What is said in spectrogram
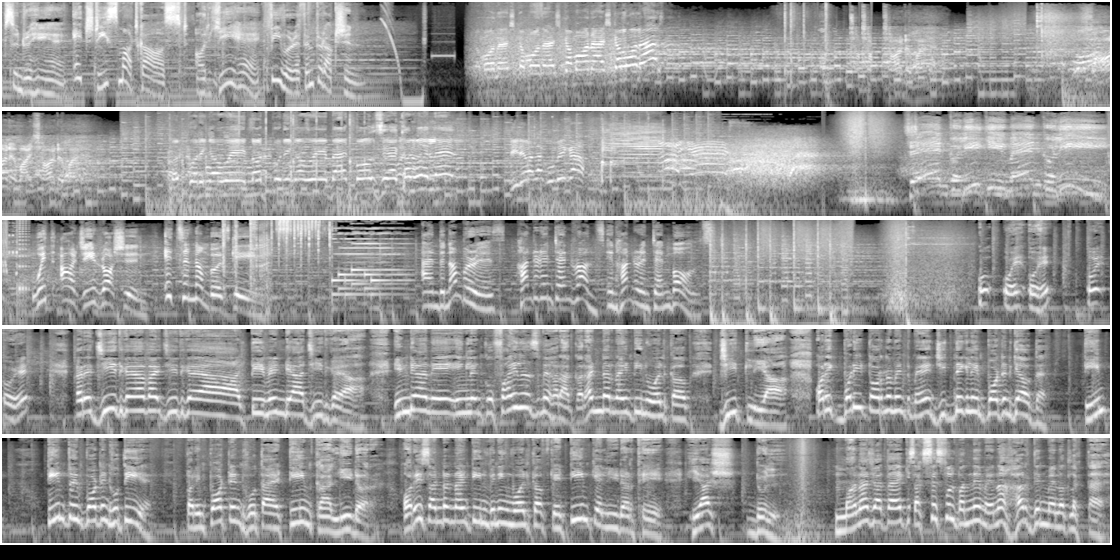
आप सुन रहे हैं एच डी स्मार्ट कास्ट और ये है फीवर एफ़ इम प्रोडक्शन कमोनिंग वाला घूमेगा। 10 Ki Main With RJ Roshan, it's a numbers game. And the number is 110 runs in 110 balls. Oh, oye, oh, oh, oye. अरे जीत गया भाई, जीत गया। टीम इंडिया जीत गया। इंडिया ने इंग्लैंड को फाइनल्स में हराकर अंडर 19 वर्ल्ड कप जीत लिया। और एक बड़ी टूर्नामेंट में जीतने के लिए इंपॉर्टेंट क्या होता है? टीम टीम तो इंपॉर्टेंट होती ही है, पर इंपॉर्टेंट होता है टीम का लीडर और इस अंडर 19 विनिंग वर्ल्ड कप के टीम के लीडर थे यश डुल। माना जाता है कि सक्सेसफुल बनने में ना हर दिन मेहनत लगता है।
